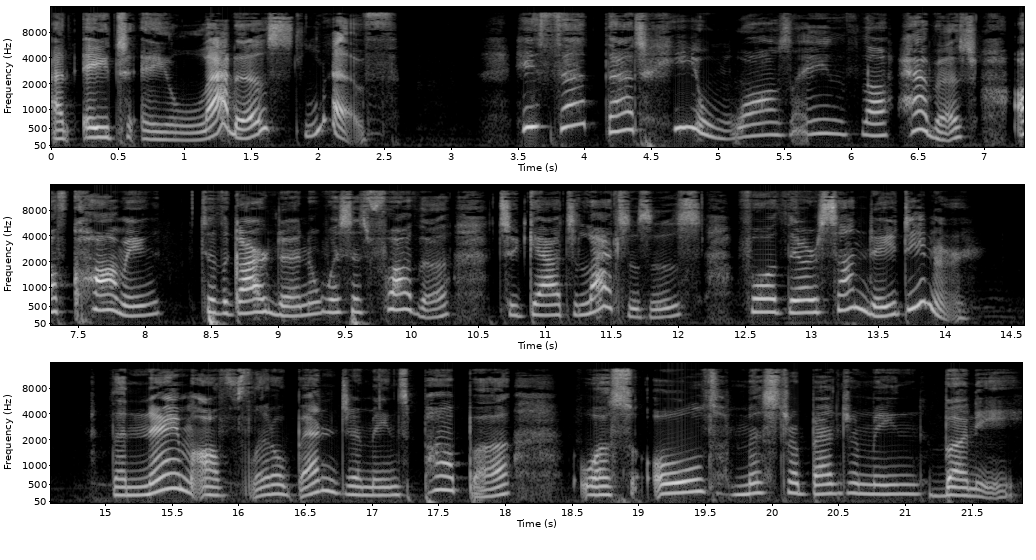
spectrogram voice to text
and ate a lettuce leaf. He said that he was in the habit of coming to the garden with his father to get lettuces for their Sunday dinner. The name of little Benjamin's papa was old Mr. Benjamin Bunny.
